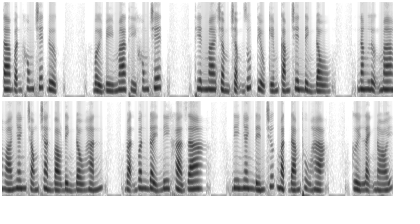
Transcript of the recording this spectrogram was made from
ta vẫn không chết được, bởi vì ma thì không chết. Thiên ma chậm chậm rút tiểu kiếm cắm trên đỉnh đầu. Năng lượng ma hóa nhanh chóng tràn vào đỉnh đầu hắn. Đoạn vân đẩy Ni Khả ra đi nhanh đến trước mặt đám thủ hạ, cười lạnh nói,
